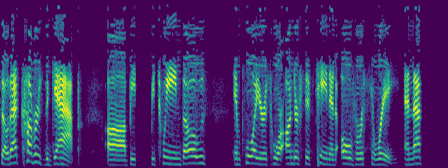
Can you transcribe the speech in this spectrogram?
So that covers the gap uh, be, between those employers who are under 15 and over three, and that's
